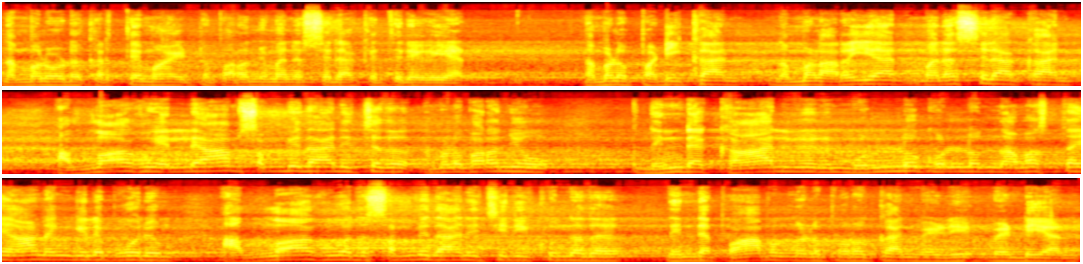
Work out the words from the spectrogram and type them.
നമ്മളോട് കൃത്യമായിട്ട് പറഞ്ഞു മനസ്സിലാക്കി തരികയാണ്. നമ്മൾ പഠിക്കാൻ നമ്മൾ അറിയാൻ മനസ്സിലാക്കാൻ അള്ളാഹു എല്ലാം സംവിധാനിച്ചത് നമ്മൾ പറഞ്ഞു നിന്റെ കാലിലൊരു മുള്ളു കൊള്ളുന്ന അവസ്ഥയാണെങ്കിൽ പോലും അള്ളാഹു അത് സംവിധാനിച്ചിരിക്കുന്നത് നിന്റെ പാപങ്ങൾ പൊറുക്കാൻ വേണ്ടി വേണ്ടിയാണ്.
